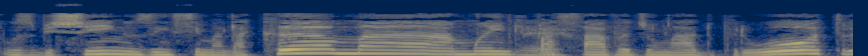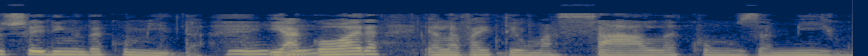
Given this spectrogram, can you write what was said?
os bichinhos em cima da cama, a mãe que É. passava de um lado para o outro, o cheirinho da comida. Uhum. E agora ela vai ter uma sala com os amigos,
